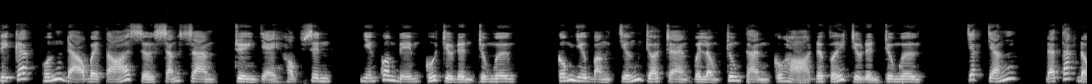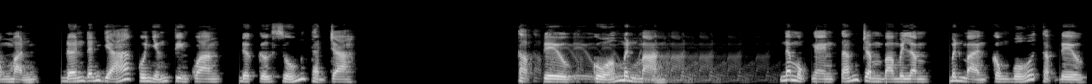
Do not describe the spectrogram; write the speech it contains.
Vì các huấn đạo bày tỏ sự sẵn sàng truyền dạy học sinh những quan điểm của triều đình trung ương, cũng như bằng chứng rõ ràng về lòng trung thành của họ đối với triều đình trung ương, chắc chắn đã tác động mạnh đến đánh giá của những viên quan được cử xuống thành tra. Thập điều của Minh Mạng Năm 1835, Minh Mạng công bố thập điều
